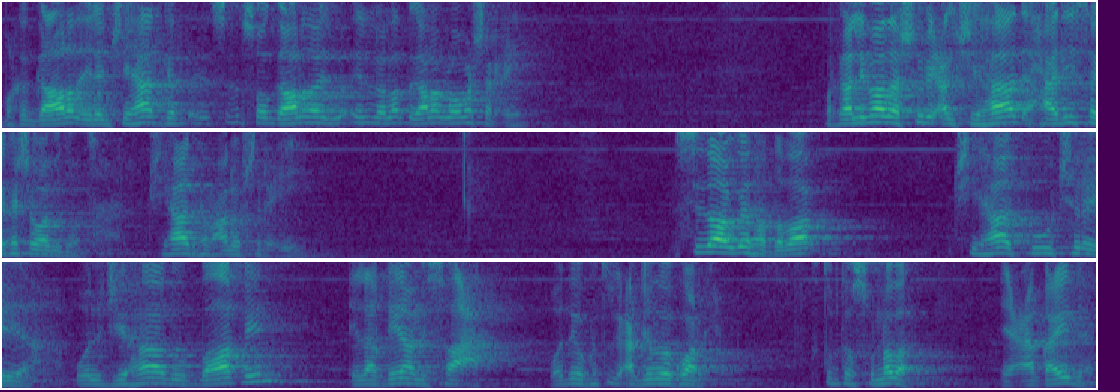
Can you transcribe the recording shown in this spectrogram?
Marka gaalada ilan jihaadka soo gaalada in lala dagaalamo looma sharciyo marka limaada shurica aljihaad axaadiista ka jawaabi doonta. Jihaadka maxaa loo sharciyey sidaa awgeed haddaba jihaadku wuu jiraya wاljihaadu baaqin ilى qiyaami saaca. Adiga kutubta caqiidada ku arkay. Kutubta sunada ee caqaaida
